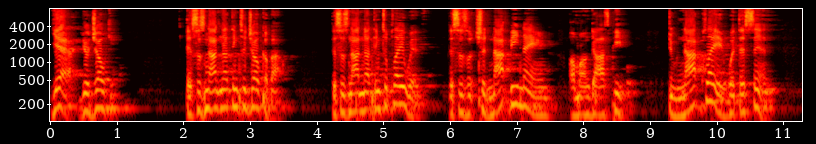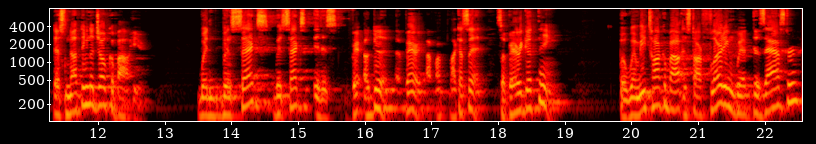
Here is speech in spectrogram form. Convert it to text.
Yeah, you're joking. This is not nothing to joke about. This is not nothing to play with. This is, should not be named among God's people. Do not play with this sin. There's nothing to joke about here. When, when sex, with sex, it is a good, a very, like I said, it's a very good thing. But when we talk about and start flirting with disaster,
